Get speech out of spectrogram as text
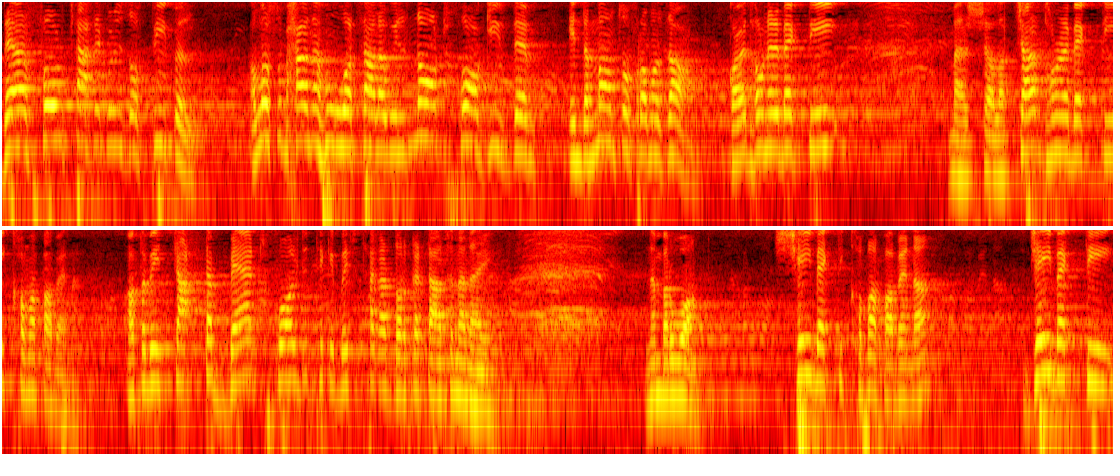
they are four categories of people Allah will not forgive them in the month of Ramadan. কয় ধরনের ব্যক্তি? মাশাআল্লাহ, চার ধরনের ব্যক্তি ক্ষমা পাবে না। অতবে এই চারটা ব্যাড কোয়ালিটি থেকে বেঁচে থাকার দরকারটা আছে না নাই? নাম্বার ওয়ান সেই ব্যক্তি ক্ষমা পাবে না যেই ব্যক্তি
